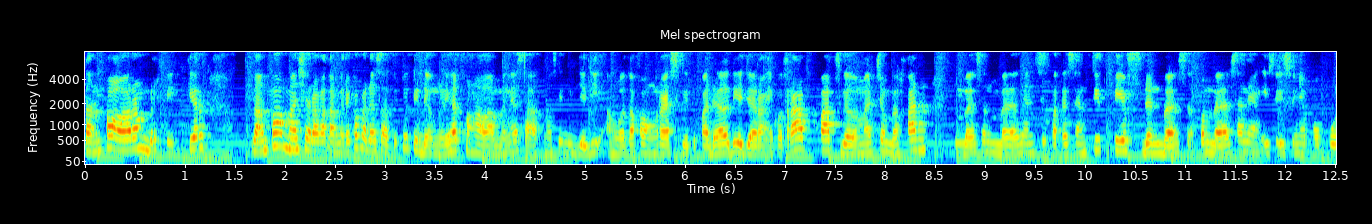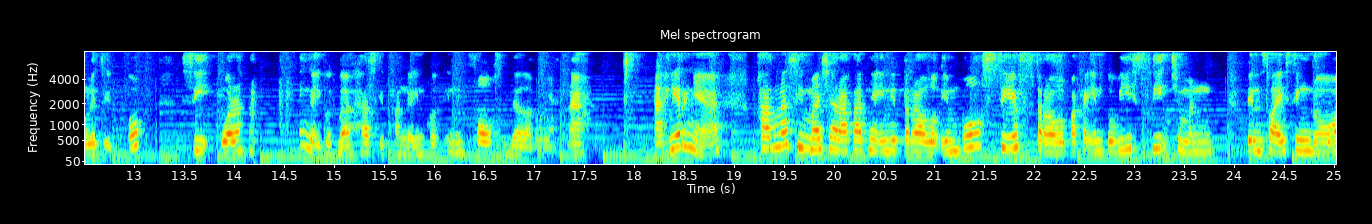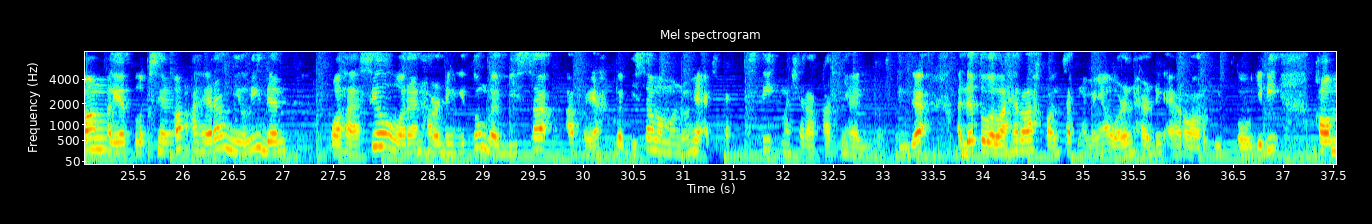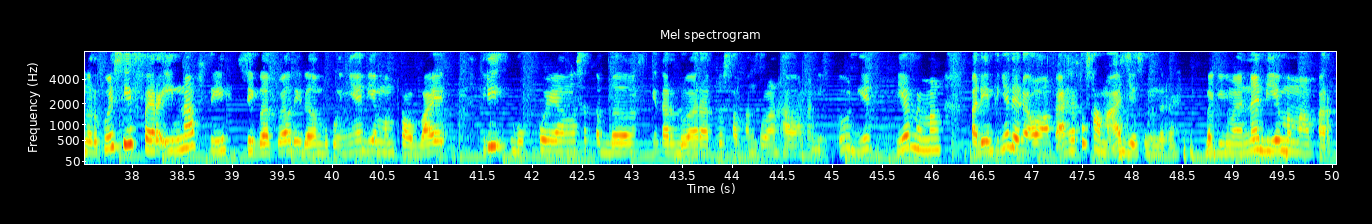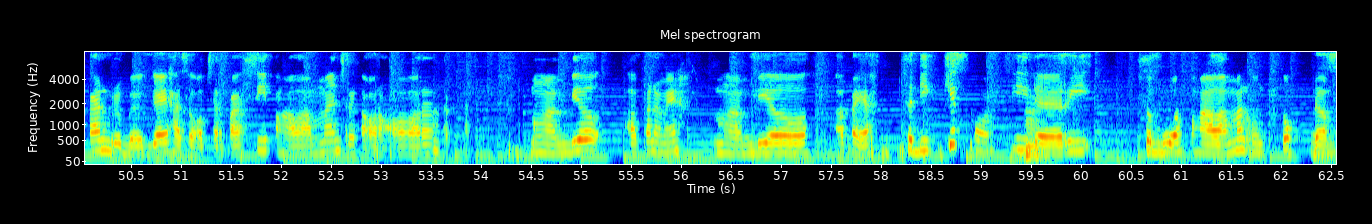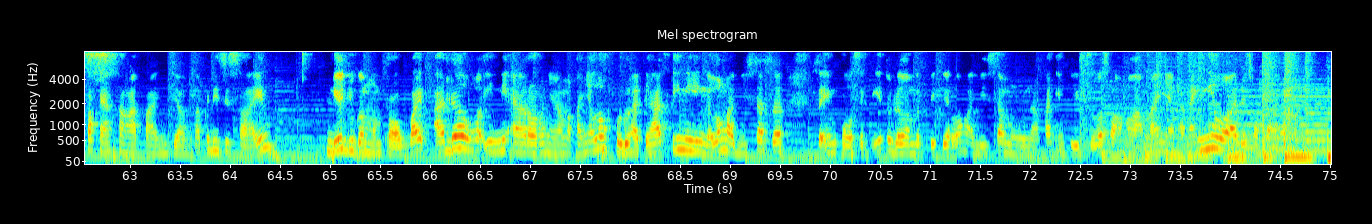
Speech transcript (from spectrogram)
Tanpa orang berpikir tanpa masyarakat Amerika pada saat itu tidak melihat pengalamannya saat masih menjadi anggota Kongres gitu. Padahal dia jarang ikut rapat segala macam bahkan pembahasan-pembahasan sifatnya sensitif dan bahasa pembahasan yang isu-isunya populis itu si Warren nggak ikut bahas gitu, nggak ikut involve di dalamnya. Nah, akhirnya karena si masyarakatnya ini terlalu impulsif, terlalu pakai intuisi, cuman thin slicing doang, lihat looksnya doang, akhirnya milih dan Walhasil Warren Harding itu nggak bisa apa ya, nggak bisa memenuhi ekspektasi masyarakatnya gitu. Sehingga ada tuh lahirlah konsep namanya Warren Harding error gitu. Jadi kalau menurut gue sih fair enough sih si Gladwell di dalam bukunya dia memprovide jadi buku yang setebal sekitar 280-an halaman itu dia dia memang pada intinya dari awal sampai akhir tuh sama aja sebenarnya. Bagaimana dia memaparkan berbagai hasil observasi, pengalaman, cerita orang-orang mengambil apa namanya mengambil apa ya sedikit porsi hmm. dari sebuah pengalaman untuk dampak yang sangat panjang. Tapi di sisi lain dia juga memprovide ada lo ini errornya. Makanya lo kudu hati-hati nih. Nggak lo nggak bisa se seimpulsif itu dalam berpikir. Lo nggak bisa menggunakan intuisi lo selama lamanya karena ini lo ada contoh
